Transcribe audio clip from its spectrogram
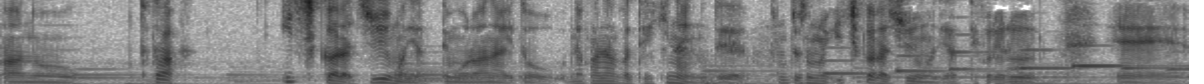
あのただ1から10までやってもらわないとなかなかできないので本当にその1から10までやってくれる、え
